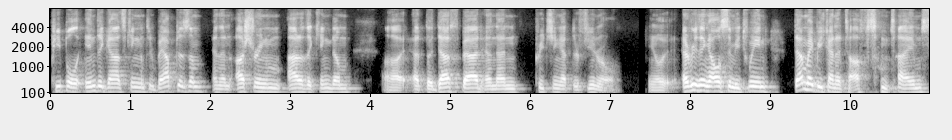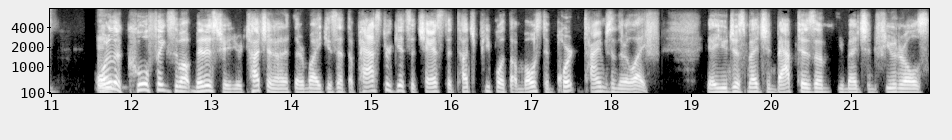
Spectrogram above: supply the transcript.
people into God's kingdom through baptism and then ushering them out of the kingdom uh, at the deathbed and then preaching at their funeral. You know, everything else in between, that might be kind of tough sometimes. And One of the cool things about ministry, and you're touching on it there, Mike, is that the pastor gets a chance to touch people at the most important times in their life. Yeah, you just mentioned baptism, you mentioned funerals.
